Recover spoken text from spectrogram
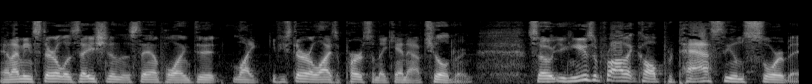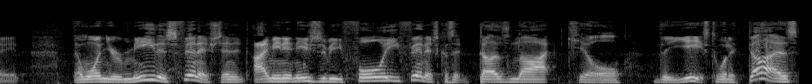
And I mean sterilization in the standpoint that, like, if you sterilize a person, they can't have children. So you can use a product called potassium sorbate. And when your mead is finished, and it, I mean it needs to be fully finished because it does not kill the yeast. What it does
